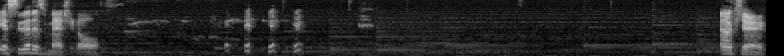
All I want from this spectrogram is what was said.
Yeah, see, that doesn't match at all. okay.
